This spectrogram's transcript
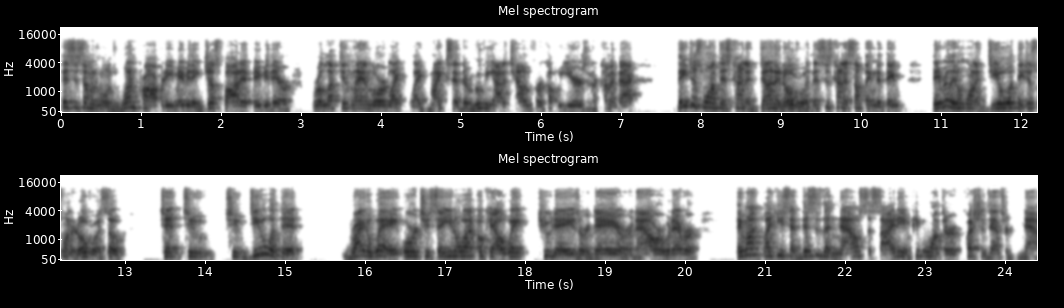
This is someone who owns one property, maybe they just bought it, maybe they're reluctant landlord like like Mike said they're moving out of town for a couple years and they're coming back. They just want this kind of done and over with. This is kind of something that they they really don't want to deal with. They just want it over with. So to to to deal with it right away or to say, you know what, okay, I'll wait two days or a day or an hour or whatever. They want, like you said, this is the now society and people want their questions answered now.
